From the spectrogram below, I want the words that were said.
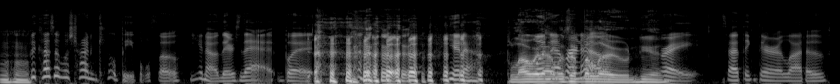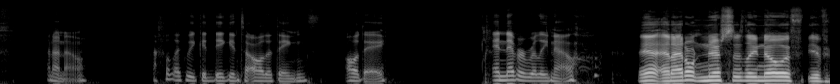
Mm-hmm. because it was trying to kill people so you know there's that but you know blow it We'll out with a know. balloon. Yeah. right so i think there are a lot of i don't know i feel like we could dig into all the things all day and never really know Yeah, and I don't necessarily know if if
